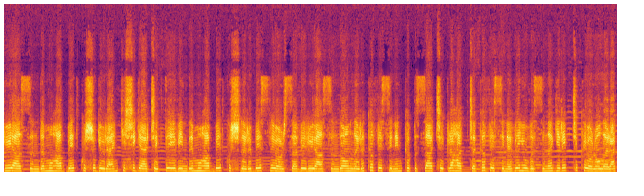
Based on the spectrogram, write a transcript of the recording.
Rüyasında muhabbet kuşu gören kişi gerçekte evinde muhabbet kuşları besliyorsa ve rüyasında onları kafesinin kapısı açık rahatça kafesine ve yuvasına girip çıkıyor olarak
